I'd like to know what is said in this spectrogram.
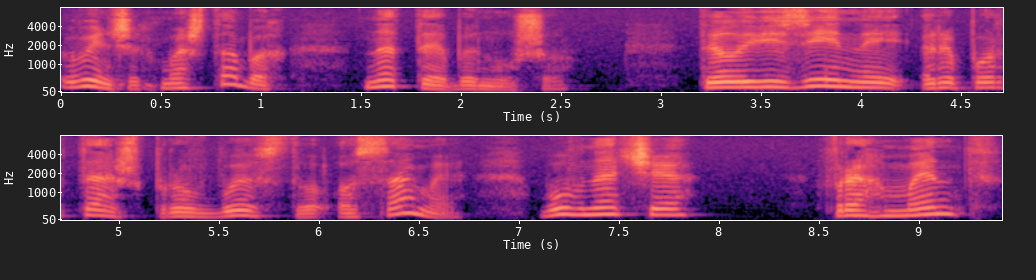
в інших масштабах, на тебе, Нушо. Телевізійний репортаж про вбивство Осами був наче фрагмент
